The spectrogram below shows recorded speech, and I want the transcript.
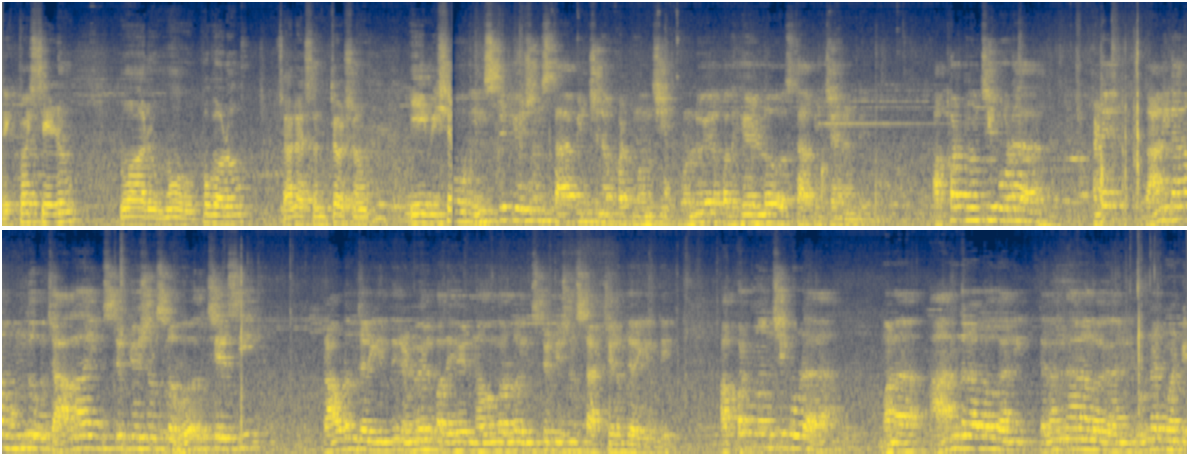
రిక్వెస్ట్ చేయడం వారు ఒప్పుకోవడం చాలా సంతోషం. ఈ విషయం ఇన్స్టిట్యూషన్ స్థాపించినప్పటి నుంచి రెండు వేల పదిహేడులో స్థాపించానండి. అప్పటి నుంచి కూడా అంటే దానికన్నా ముందు చాలా ఇన్స్టిట్యూషన్స్లో వర్క్ చేసి రావడం జరిగింది. రెండు వేల పదిహేడు నవంబర్లో ఇన్స్టిట్యూషన్ స్టార్ట్ చేయడం జరిగింది. అప్పటి నుంచి కూడా మన ఆంధ్రాలో కానీ తెలంగాణలో కానీ ఉన్నటువంటి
